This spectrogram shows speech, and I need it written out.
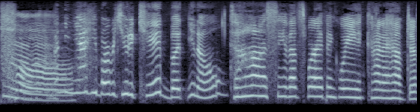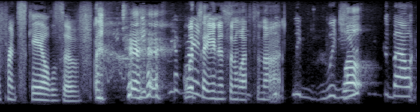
I mean, yeah, he barbecued a kid, but you know, Duh, see, that's where I think we kind of have different scales of what's different. heinous and what's not. Would, would Well- you think about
